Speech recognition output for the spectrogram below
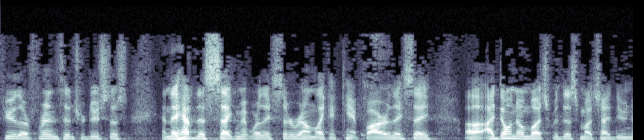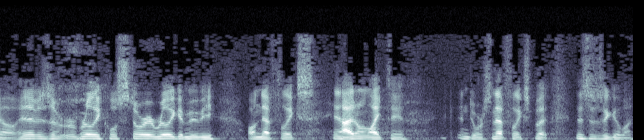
few of their friends introduced us, and they have this segment where they sit around like a campfire. They say, uh, "I don't know much, but this much I do know." And it was a really cool story, really good movie on Netflix. And I don't like to endorse Netflix, but this is a good one.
